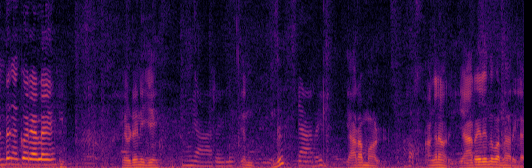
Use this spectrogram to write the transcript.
എന്താ നിങ്ങൾക്ക് ഒരാളെ എവിടെയാണ് യാറയിൽ യാറാമാൾ അങ്ങനെ പറയും. യാറയിലെന്ന് പറഞ്ഞാൽ അറിയില്ല.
